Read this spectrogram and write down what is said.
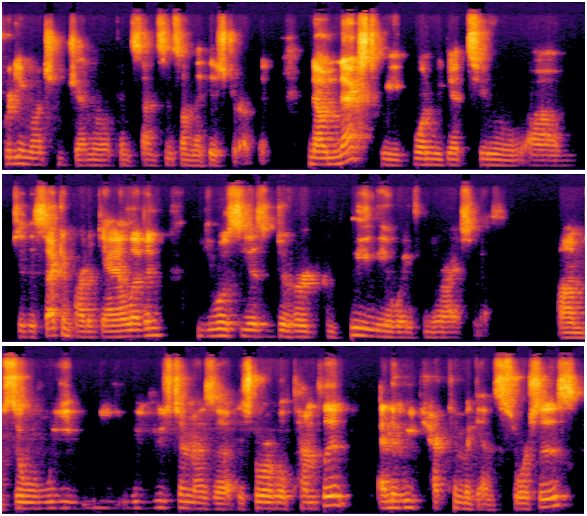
pretty much general consensus on the history of it. Now, next week, when we get to um, to the second part of Daniel 11, you will see us divert completely away from Uriah Smith. Um, so we, we used him as a historical template and then we checked him against sources.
